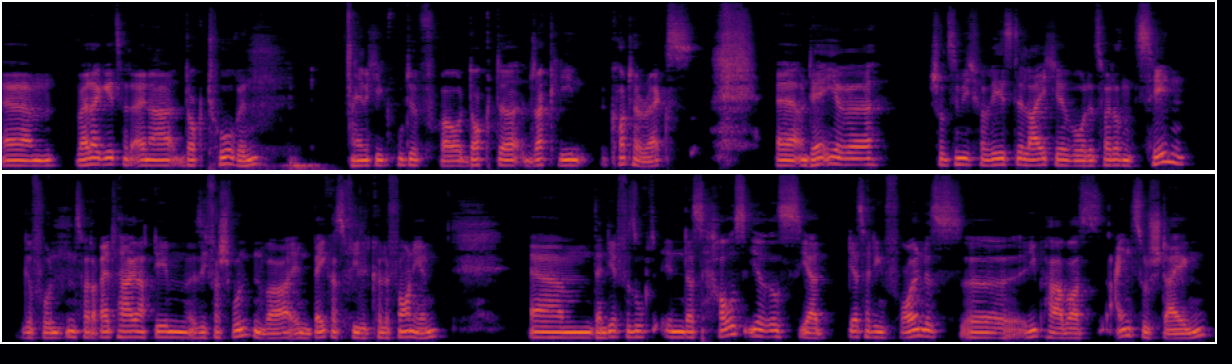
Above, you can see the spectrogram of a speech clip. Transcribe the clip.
ähm, weiter geht's mit einer Doktorin, nämlich die gute Frau Dr. Jacqueline Cotterax. Äh, und der ihre schon ziemlich verweste Leiche wurde 2010 gefunden, zwei, drei Tage nachdem sie verschwunden war in Bakersfield, Kalifornien. Ähm, denn die hat versucht, in das Haus ihres ja derzeitigen Freundes, äh, Liebhabers einzusteigen.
